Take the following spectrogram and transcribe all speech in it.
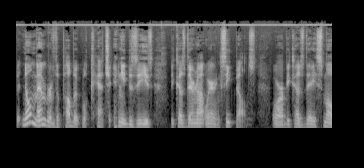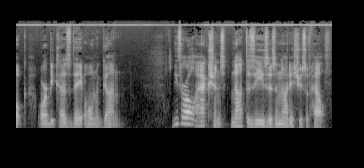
But no member of the public will catch any disease because they're not wearing seatbelts, or because they smoke, or because they own a gun. These are all actions, not diseases and not issues of health.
